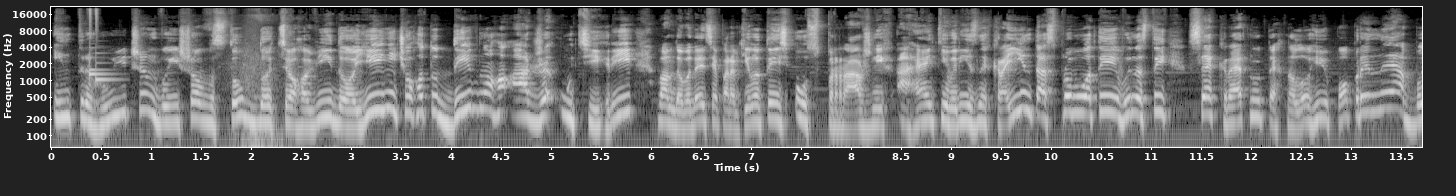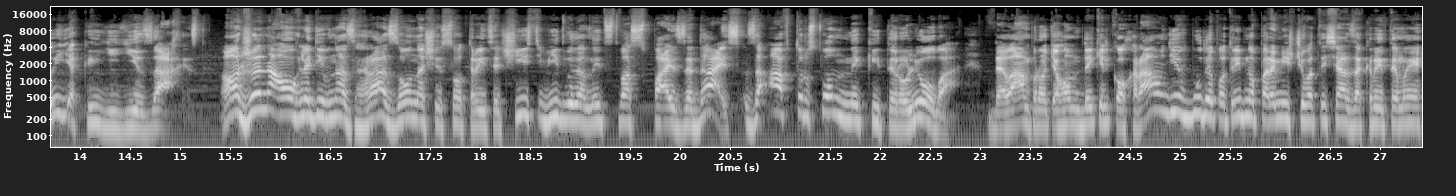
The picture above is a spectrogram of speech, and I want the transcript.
інтригуючим вийшов вступ до цього відео. І нічого тут дивного, адже у цій грі вам доведеться перевтілитись у справжніх агентів різних країн та спробувати винести секретну технологію, попри неабиякий її захист. Отже, на огляді в нас гра Зона 636 від видавництва Spice the Dice за авторством Никити Рольова, де вам протягом декількох раундів буде потрібно переміщуватися закритими,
